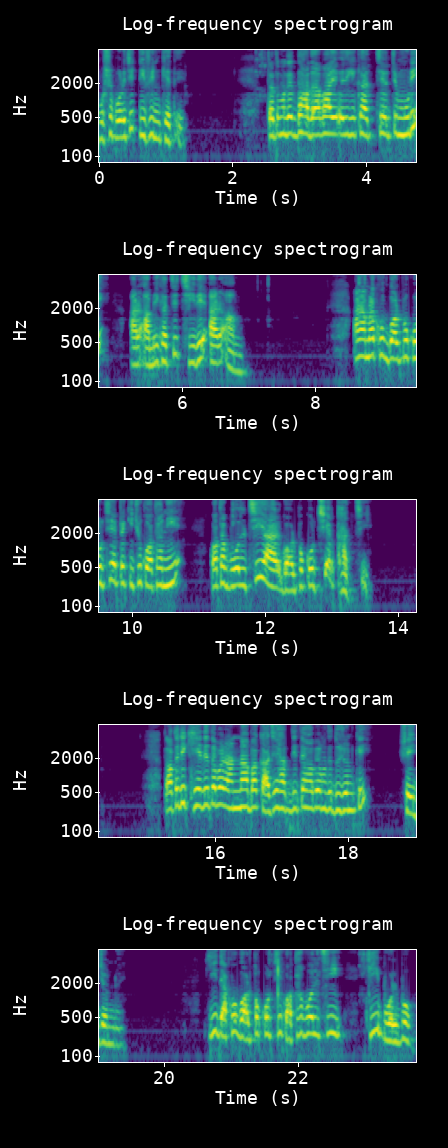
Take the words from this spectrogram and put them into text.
বসে পড়েছি টিফিন খেতে। তা তোমাদের দাদা ভাই ওইদিকে খাচ্ছে হচ্ছে মুড়ি। আর আমি খাচ্ছি চিড়ে আর আম। আর আমরা খুব গল্প করছি, একটা কিছু কথা নিয়ে কথা বলছি আর গল্প করছি আর খাচ্ছি। তাড়াতাড়ি খেয়ে দিতে আবার রান্না বা কাজে হাত দিতে হবে আমাদের দুজনকেই, সেই জন্যই। কি দেখো, গল্প করছি, কথা বলছি, কি বলব?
